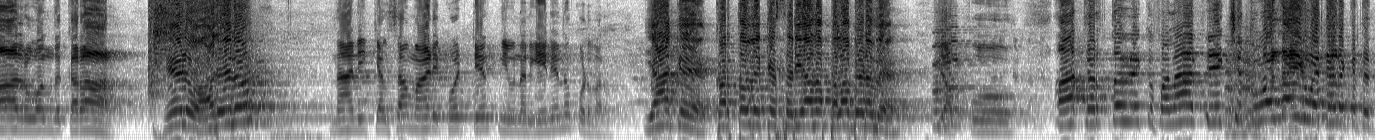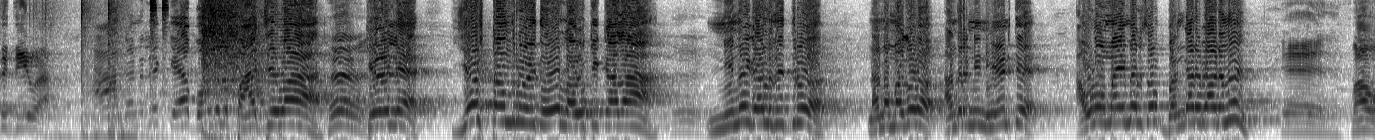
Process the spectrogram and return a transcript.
ಆದ್ರೂ ಒಂದು ಕರಾರ್. ಹೇಳು ಅದೇನು? ನಾನು ಈ ಕೆಲಸ ಮಾಡಿ ಕೊಟ್ಟೆ ಅಂತ ನೀವು ನನಗೆ ಏನೇನೋ ಕೊಡಬಾರ್ದು. ಯಾಕೆ? ಕರ್ತವ್ಯಕ್ಕೆ ಸರಿಯಾದ ಫಲ ಬೇಡವೆ? ಯಪ್ಪು ಆ ಕರ್ತವ್ಯಕ್ಕೆ ಫಲಾಪೇಕ್ಷೆ ತಗೊಂಡ ಈಗ ಒದ್ದಾಡಕತ್ತೈತಿ ಜೀವ. ಆಗನ್ಲಿಕ್ಕೆ ಬೋಗಲು ಪಾಜೀವ ಹಾ. ಕೇಳಿಲೆ ಎಷ್ಟಂದ್ರು ಇದು ಲೌಕಿಕ ಅದ. ನಿನಗಲ್ದಿದ್ರು ನನ್ನ ಮಗಳು ಅಂದ್ರೆ ನೀನ್ ಹೆಂಡ್ತಿ ಅವಳು ಮೈ ಮೇಲೆ ಸ್ವಲ್ಪ ಬಂಗಾರ ಬೇಡನ ಏ ಮಾವ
